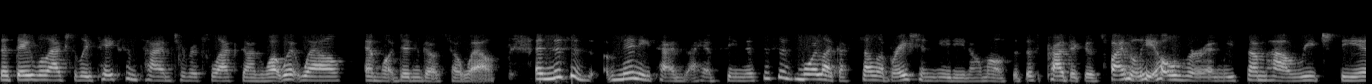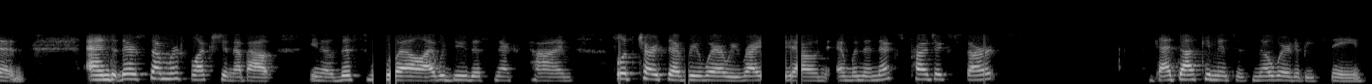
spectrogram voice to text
that they will actually take some time to reflect on what went well and what didn't go so well. And this is many times I have seen this. This is more like a celebration meeting almost that this project is finally over and we somehow reached the end. And there's some reflection about, you know, this well, I would do this next time. Flip charts everywhere. We write it down, and when the next project starts, that document is nowhere to be seen,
